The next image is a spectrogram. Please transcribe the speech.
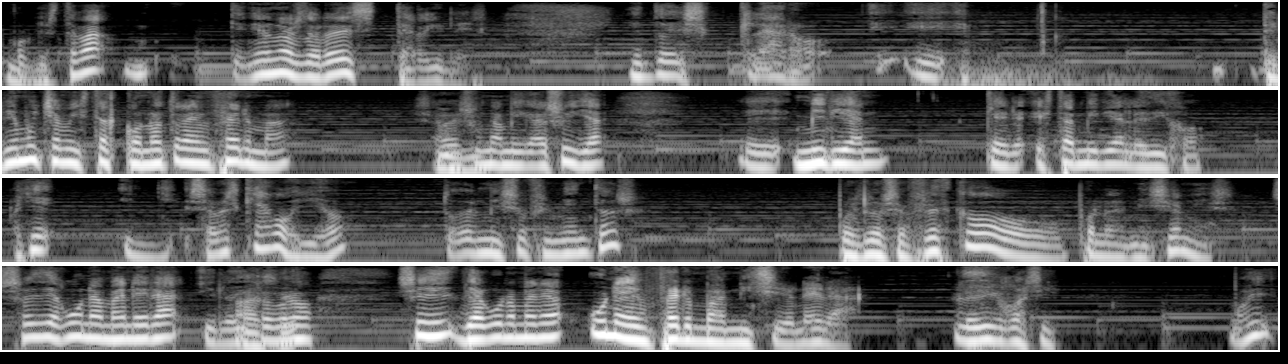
Porque estaba. tenía unos dolores terribles. Y entonces, claro, eh, eh, tenía mucha amistad con otra enferma, ¿sabes? Una amiga suya, eh, Miriam, que esta Miriam le dijo: Oye, ¿sabes qué hago yo? Todos mis sufrimientos, pues los ofrezco por las misiones. Soy de alguna manera, y lo Ah, dijo, ¿sí? bueno, soy de alguna manera una enferma misionera. Lo digo así. Oye,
